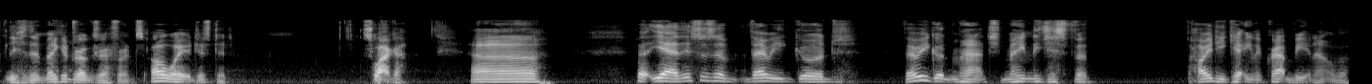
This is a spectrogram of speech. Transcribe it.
At least I didn't make a drugs reference. Oh wait, it just did. Swagger. Uh, but yeah, this was a very good, very good match, mainly just for Heidi getting the crap beaten out of her.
